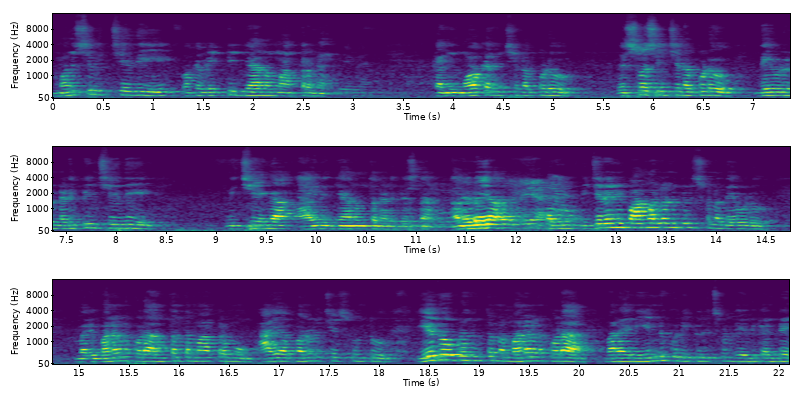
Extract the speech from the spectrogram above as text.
మనుషులు ఇచ్చేది ఒక వ్యక్తి జ్ఞానం మాత్రమే. కానీ మోకరించినప్పుడు విశ్వసించినప్పుడు దేవుడు నడిపించేది నిశ్చయంగా ఆయన జ్ఞానంతో నడిపిస్తాడు అలెలుయ మరి విజయలేని పామర్లను పిలుచుకున్న దేవుడు మరి మనల్ని కూడా అంతంత మాత్రము ఆయా పనులు చేసుకుంటూ ఏదో బ్రతుకుతున్న మనల్ని కూడా మన ఆయన ఎన్నుకుని పిలుచుకుంటే ఎందుకంటే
